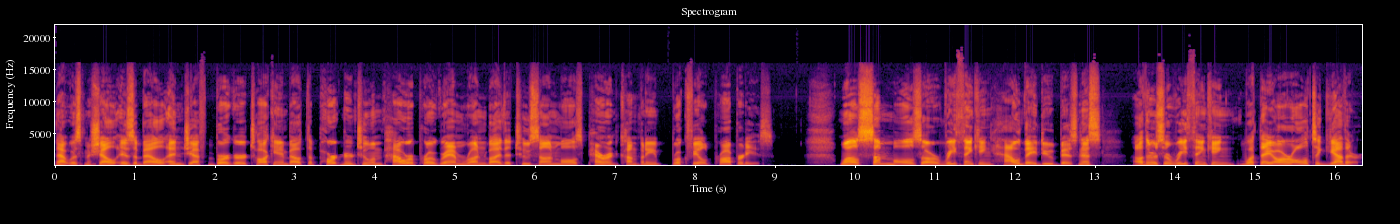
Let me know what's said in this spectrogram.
That was Michelle Isabel and Jeff Berger talking about the Partner to Empower program run by the Tucson Mall's parent company, Brookfield Properties. While some malls are rethinking how they do business, others are rethinking what they are altogether.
